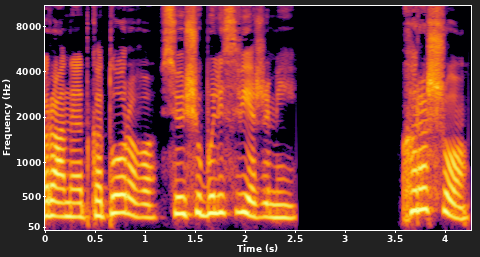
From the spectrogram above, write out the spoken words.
раны от которого все еще были свежими. «Хорошо».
